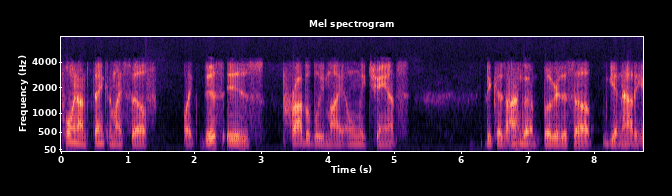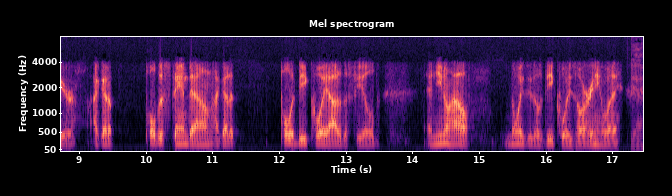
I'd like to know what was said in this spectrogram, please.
point, I'm thinking to myself, like, this is probably my only chance because I'm going to booger this up getting out of here. I got to pull this stand down. I got to pull a decoy out of the field. And you know how noisy those decoys are anyway. Yeah.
